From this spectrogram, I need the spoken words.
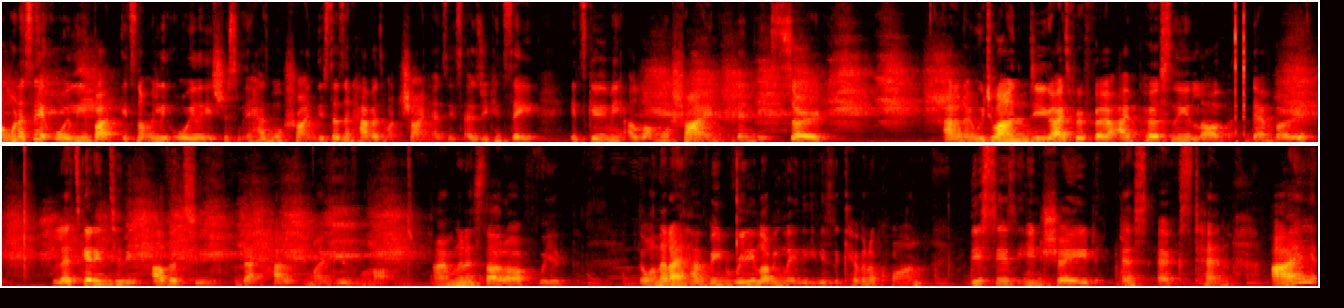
I want to say oily, but it's not really oily. It's just, it has more shine. This doesn't have as much shine as this. As you can see, it's giving me a lot more shine than this. So, I don't know. Which one do you guys prefer? I personally love them both. Let's get into the other two that have my beautiful heart. I'm going to start off with the one that I have been really loving lately. It is the Kevyn Aucoin. This is in shade SX10. I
